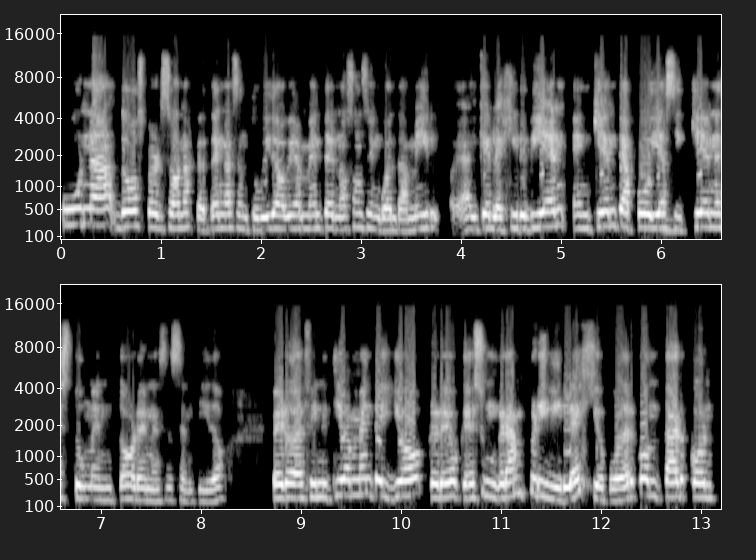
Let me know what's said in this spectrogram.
una, dos personas que tengas en tu vida, obviamente no son 50 mil, hay que elegir bien en quién te apoyas y quién es tu mentor en ese sentido pero definitivamente yo creo que es un gran privilegio poder contar con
